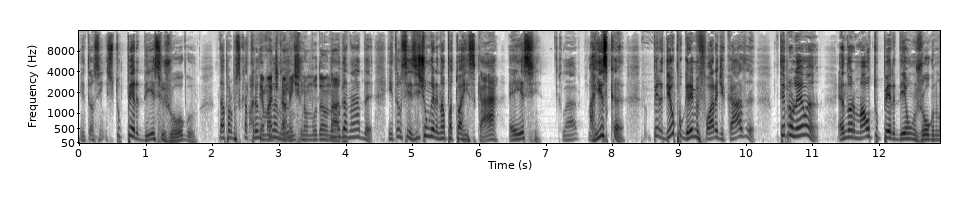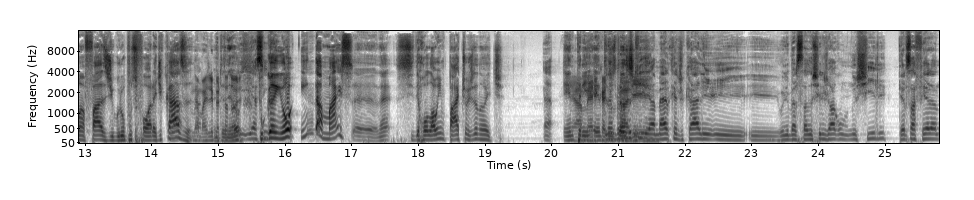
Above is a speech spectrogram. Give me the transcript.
Então, assim, se tu perder esse jogo, dá pra buscar Matematicamente tranquilamente. não muda Não nada. muda nada. Então, se existe um Grenal pra tu arriscar, é esse. Claro. Arrisca. Perdeu pro Grêmio fora de casa, não tem problema. É normal tu perder um jogo numa fase de grupos fora de casa. Ainda mais? Libertadores. Assim- tu ganhou ainda mais, eh, né, se rolar o empate hoje da noite. É. Entre, É, entre de os Lembrando que a América de Cali e, e Universidade do Chile jogam no Chile, terça-feira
